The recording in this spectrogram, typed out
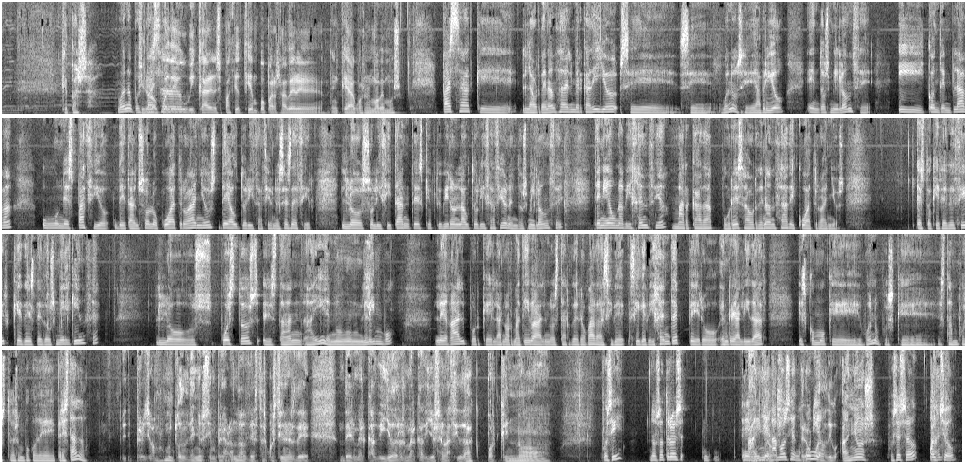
¿Qué pasa? Bueno, pues si no lo puede ubicar en espacio-tiempo para saber eh, en qué aguas nos movemos. Pasa que la ordenanza del mercadillo se, se, bueno, se abrió en 2011 y contemplaba un espacio de tan solo cuatro años de autorizaciones. Es decir, los solicitantes que obtuvieron la autorización en 2011 tenía una vigencia marcada por esa ordenanza de cuatro años. Esto quiere decir que desde 2015 los puestos están ahí en un limbo legal porque la normativa al no estar derogada sigue, sigue, vigente, pero en realidad es como que, bueno, pues que están puestos un poco de prestado. Pero llevamos un montón de años siempre hablando de estas cuestiones de, del mercadillo, de los mercadillos en la ciudad. ¿Por qué no...? Pues sí, nosotros eh, llegamos en junio. digo años... Pues eso, ocho.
